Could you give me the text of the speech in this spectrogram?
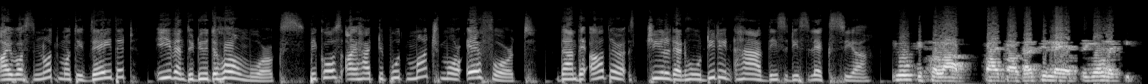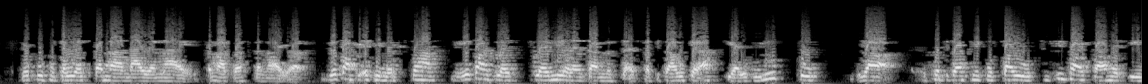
I was not motivated even to do the homeworks because I had to put much more effort than the other children who didn't have this dyslexia. Julkisella paikalla tai silleen, että jollekin joku että lue tämä näin ja näin, tämä tästä näin. Ja jotakin esimerkiksi tähän, niin jotain tulee, tulee mieleen tämmöistä, että pitää lukea äkkiä joku juttu ja se pitäisi niinku tajua sisäistää heti,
